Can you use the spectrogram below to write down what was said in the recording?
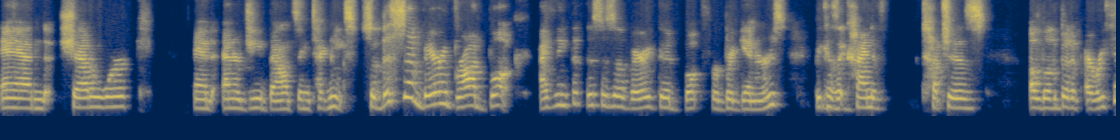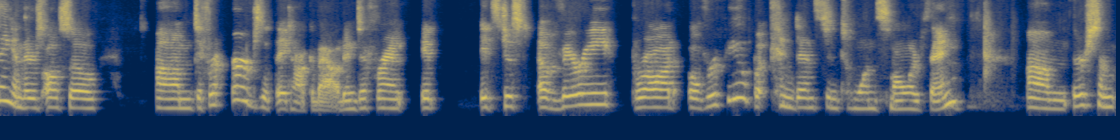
and shadow work and energy balancing techniques. So this is a very broad book. I think that this is a very good book for beginners because it kind of touches a little bit of everything. And there's also um, different herbs that they talk about and different. It it's just a very broad overview, but condensed into one smaller thing. Um, there's some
